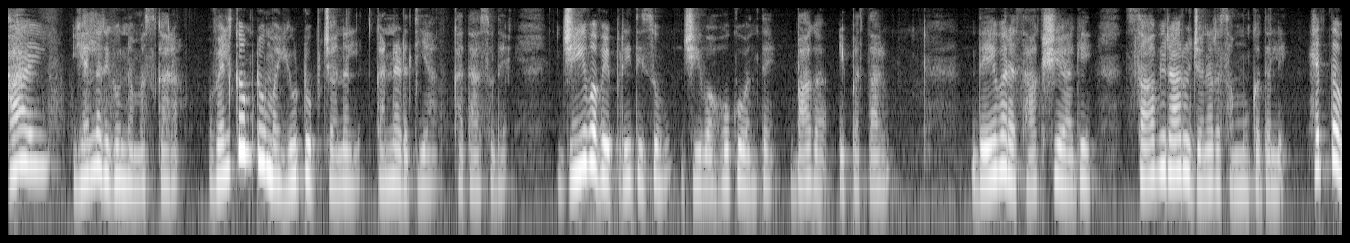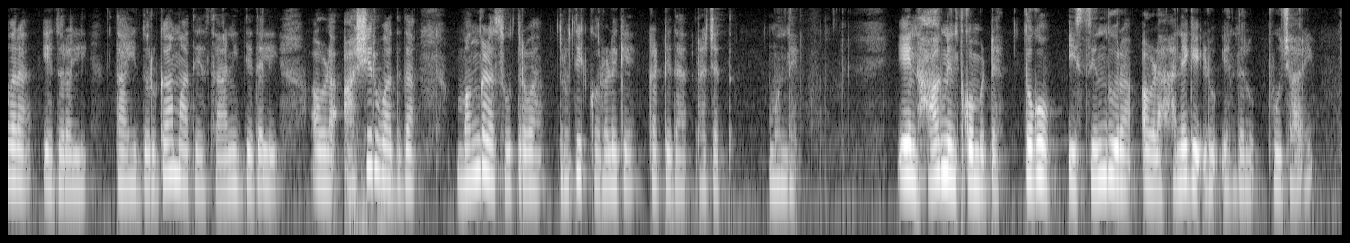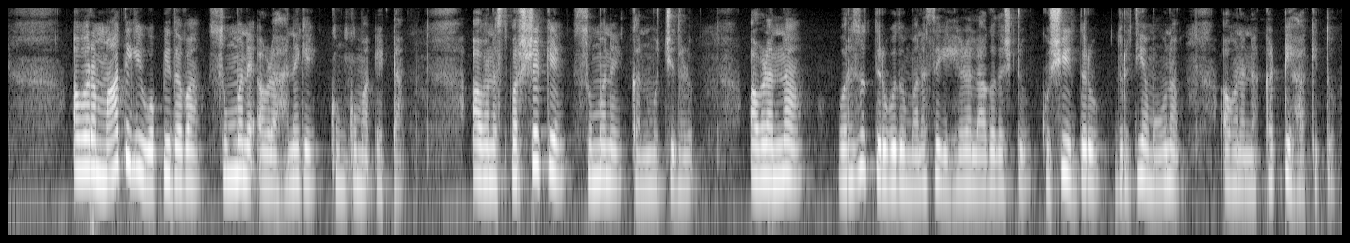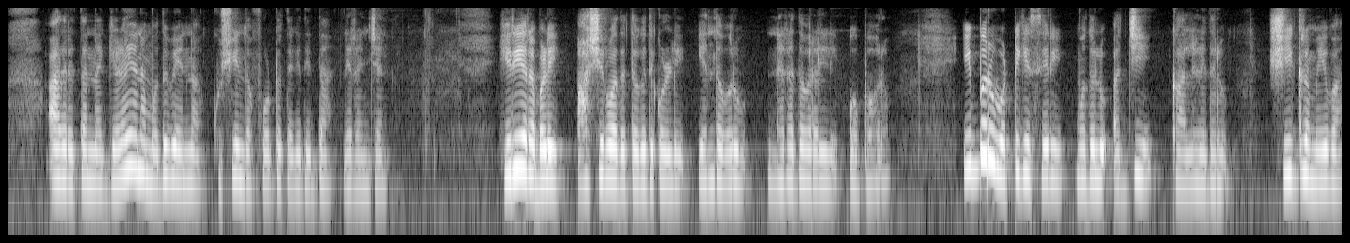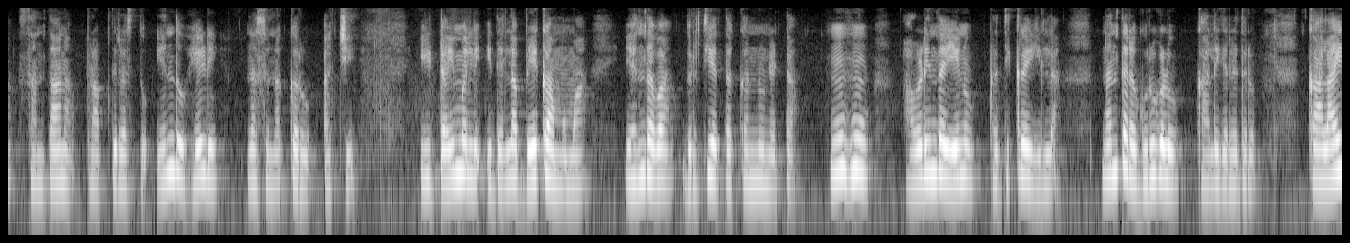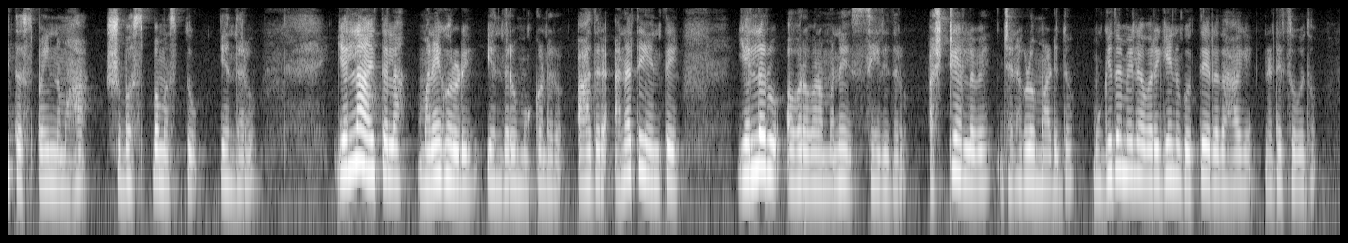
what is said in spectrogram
Hi, ಎಲ್ಲರಿಗೂ ನಮಸ್ಕಾರ. Welcome to my YouTube channel ಕನ್ನಡತಿಯ ಕಥಾಸುದೆ. ಜೀವವೇ ಪ್ರೀತಿಸು, ಜೀವ ಹೋಗುವಂತೆ ಭಾಗ ಇಪ್ಪತ್ತಾರು. ದೇವರ ಸಾಕ್ಷಿಯಾಗಿ ಸಾವಿರಾರು ಜನರ ಸಮ್ಮುಖದಲ್ಲಿ, ಹೆತ್ತವರ ಎದುರಲ್ಲಿ, ತಾಯಿ ದುರ್ಗಾಮಾತೆಯ ಸಾನ್ನಿಧ್ಯದಲ್ಲಿ ಅವಳ ಆಶೀರ್ವಾದದ ಮಂಗಳಸೂತ್ರವ ಧೃತಿ ಕೊರಳಿಗೆ ಕಟ್ಟಿದ ರಜತ್ ಮುಂದೆ. ಏನು ಹಾಗೆ ನಿಂತ್ಕೊಂಡ್ಬಿಟ್ಟೆ? ತಗೋ, ಈ ಸಿಂಧೂರ ಅವಳ ಹಣೆಗೆ ಇಡು ಎಂದರು ಪೂಜಾರಿ. ಅವರ ಮಾತಿಗೆ ಒಪ್ಪಿದವ ಸುಮ್ಮನೆ ಅವಳ ಹಣೆಗೆ ಕುಂಕುಮ ಇಟ್ಟ. ಅವನ ಸ್ಪರ್ಶಕ್ಕೆ ಸುಮ್ಮನೆ ಕಣ್ಮುಚ್ಚಿದಳು. ಅವಳನ್ನು ಒರೆಸುತ್ತಿರುವುದು ಮನಸ್ಸಿಗೆ ಹೇಳಲಾಗದಷ್ಟು ಖುಷಿ ಇದ್ದರೂ ಧೃತಿಯ ಮೌನ ಅವನನ್ನು ಕಟ್ಟಿ ಹಾಕಿತ್ತು. ಆದರೆ ತನ್ನ ಗೆಳೆಯನ ಮದುವೆಯನ್ನು ಖುಷಿಯಿಂದ ಫೋಟೋ ತೆಗೆದಿದ್ದ ನಿರಂಜನ್. ಹಿರಿಯರ ಬಳಿ ಆಶೀರ್ವಾದ ತೆಗೆದುಕೊಳ್ಳಿ ಎಂದವರು ನೆರೆದವರಲ್ಲಿ ಒಬ್ಬವರು. ಇಬ್ಬರು ಒಟ್ಟಿಗೆ ಸೇರಿ ಮೊದಲು ಅಜ್ಜಿ ಕಾಲೆಳೆದರು. ಶೀಘ್ರಮೇವ ಸಂತಾನ ಪ್ರಾಪ್ತಿರಸ್ತು ಎಂದು ಹೇಳಿ ನಸುನಕ್ಕರು ಅಚ್ಚಿ. ಈ ಟೈಮಲ್ಲಿ ಇದೆಲ್ಲ ಬೇಕಾ ಅಮ್ಮಮ್ಮ ಎಂದವ ಧೃತಿಯತ್ತ ಕಣ್ಣು ನೆಟ್ಟ. ಹ್ಞೂ ಹ್ಞೂ ಅವಳಿಂದ ಏನೂ ಪ್ರತಿಕ್ರಿಯೆ ಇಲ್ಲ. ನಂತರ ಗುರುಗಳು ಕಾಲಿಗೆರೆದರು. ಕಾಲಾಯಿತ ತಸ್ಪೈ ನಮಃ, ಶುಭಸ್ಪಮಸ್ತು ಎಂದರು. ಎಲ್ಲ ಆಯ್ತಲ್ಲ, ಮನೆಗೆ ಹೊರಡಿ ಎಂದರು ಮುಖಂಡರು. ಆದರೆ ಅನತೆಯಂತೆ ಎಲ್ಲರೂ ಅವರವರ ಮನೆ ಸೇರಿದರು. ಅಷ್ಟೇ ಅಲ್ಲವೇ, ಜನಗಳು ಮಾಡಿದ್ದು ಮುಗಿದ ಮೇಲೆ ಅವರಿಗೇನು ಗೊತ್ತೇ ಇರದ ಹಾಗೆ ನಟಿಸುವುದು.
